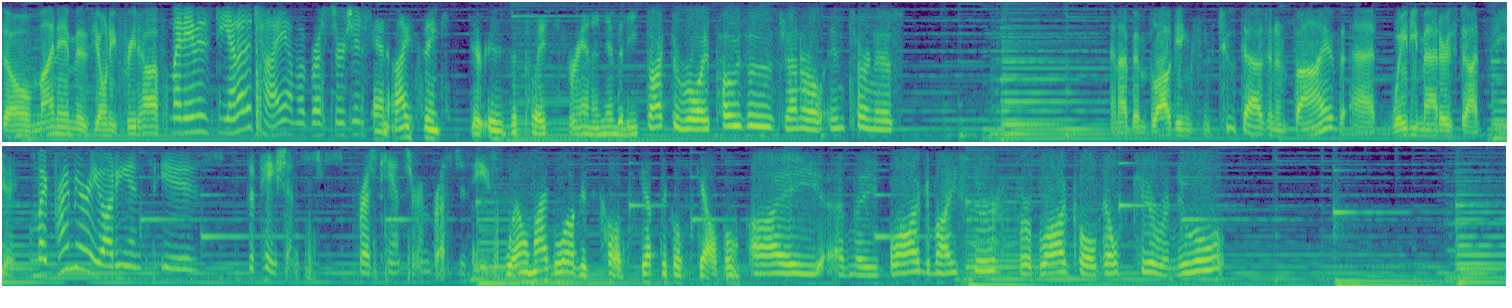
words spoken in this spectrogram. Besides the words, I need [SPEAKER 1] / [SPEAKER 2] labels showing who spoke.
[SPEAKER 1] So my name is Yoni Freedhoff.
[SPEAKER 2] My name is Deanna Attai. I'm a breast surgeon.
[SPEAKER 3] And I think there is a place for anonymity.
[SPEAKER 4] Dr. Roy Poses, general internist.
[SPEAKER 1] And I've been blogging since 2005 at weightymatters.ca.
[SPEAKER 2] My primary audience is the patients, breast cancer and breast disease.
[SPEAKER 3] Well, my blog is called Skeptical Scalpel.
[SPEAKER 4] I am the blogmeister for a blog called Healthcare Renewal.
